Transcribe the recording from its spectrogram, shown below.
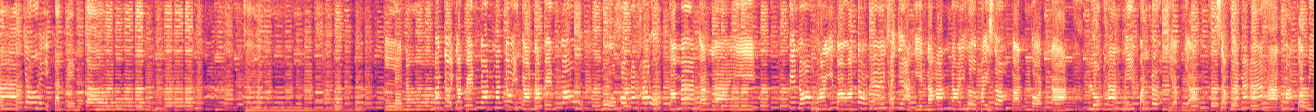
มาจ้อยกันเป็นเก่าและน้องมาช่วยกันเป็นกันมาช่วยกันนะเป็นเก้าหมู่คนนั้นเท่าก็มากันไลาย น้องไผ่บ่ต้องอายใครอยะกกินอันใดเฮอไปเซาะกันก่อนนะลงทานมีปันเลอะเขียบยังเสียบยังอาหารมันก็มี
